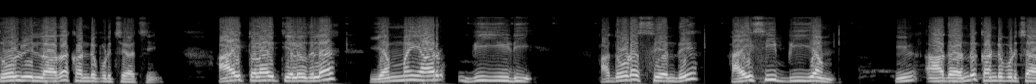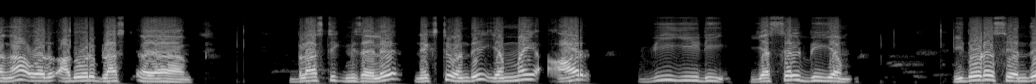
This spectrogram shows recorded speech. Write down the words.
தோல்வி இல்லாத கண்டுபிடிச்சாச்சு. ஆயிரத்தி தொள்ளாயிரத்தி எழுவதுல எம்ஐஆர் விஇடி அதோட சேர்ந்து ஐசிபிஎம் அதை வந்து கண்டுபிடிச்சாங்க. ஒரு அது ஒரு பிளாஸ்ட் பிளாஸ்டிக் மிசைலு நெக்ஸ்ட் வந்து எம்ஐஆர் விஇடி எஸ்எல்பிஎம் இதோட சேர்ந்து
